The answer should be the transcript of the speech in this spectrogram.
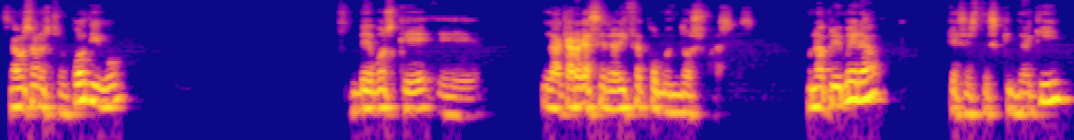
Si vamos a nuestro código, vemos que eh, la carga se realiza como en dos fases. Una primera, que es este script de aquí,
